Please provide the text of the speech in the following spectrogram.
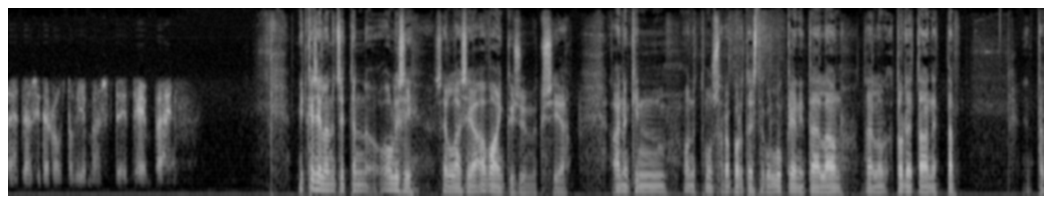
lähdetään sitä kautta viemään sitten eteenpäin. Mitkä siellä nyt sitten olisi sellaisia avainkysymyksiä? Ainakin onnettomuusraporteista kun lukee, niin täällä, on, täällä on, todetaan, että, että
